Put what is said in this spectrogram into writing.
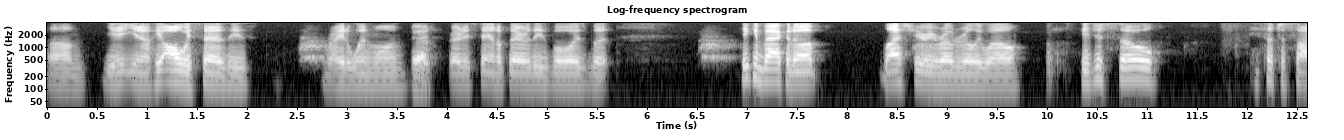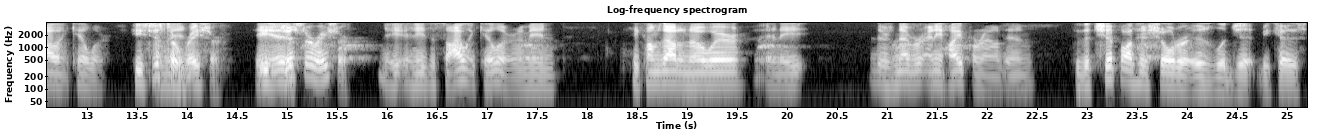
Um, you, you know, he always says he's ready to win one, Yeah. ready, ready to stand up there with these boys, but he can back it up. Last year he rode really well. He's just so he's such a silent killer. He's just mean, a racer. He He's just a racer. He, and he's a silent killer. I mean, he comes out of nowhere, and he there's never any hype around him. The chip on his shoulder is legit because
